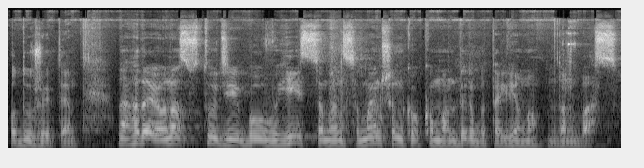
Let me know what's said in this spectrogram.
Одужуйте. Нагадаю, у нас в студії був гість Семен Семенченко, командир батальйону Донбас.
